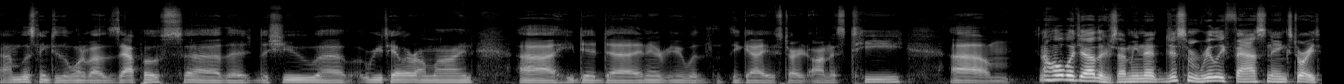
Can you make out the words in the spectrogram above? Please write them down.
I'm listening to the one about Zappos, uh, the the shoe uh, retailer online. Uh, he did uh, an interview with the guy who started Honest Tea. Um, and a whole bunch of others. I mean, uh, just some really fascinating stories.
